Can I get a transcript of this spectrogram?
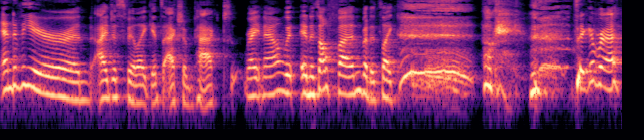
end of the year. And I just feel like it's action packed right now. And it's all fun, but it's like, okay, take a breath.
